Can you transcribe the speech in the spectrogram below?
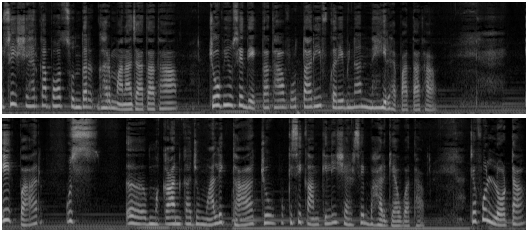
उसे शहर का बहुत सुंदर घर माना जाता था। जो भी उसे देखता था वो तारीफ़ करे बिना नहीं रह पाता था। एक बार उस आ, मकान का जो मालिक था जो वो किसी काम के लिए शहर से बाहर गया हुआ था। जब वो लौटा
